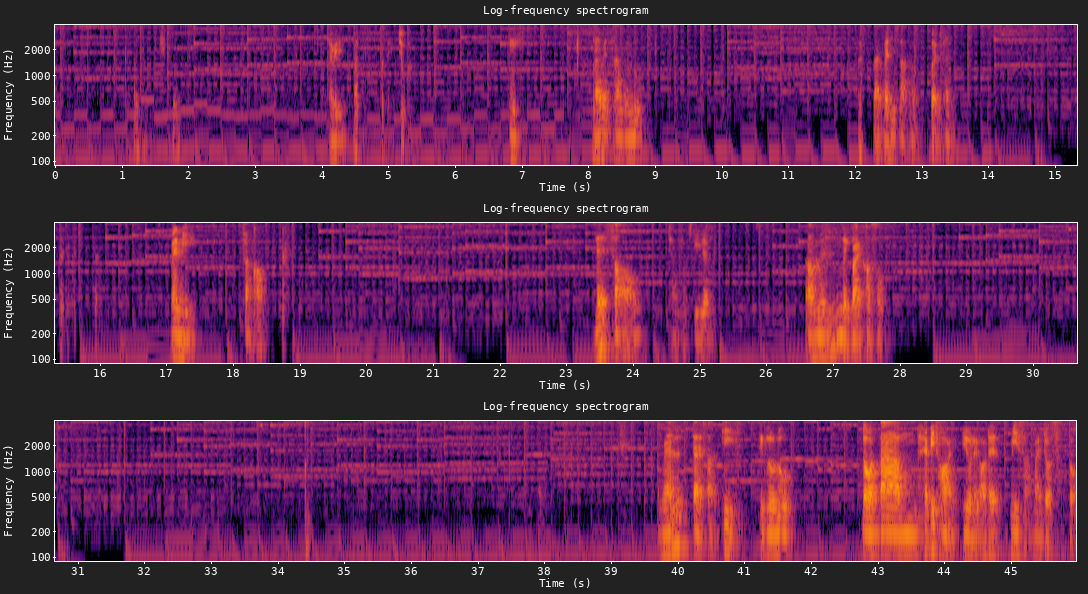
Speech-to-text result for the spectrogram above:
อะไรจุกอืมแล้วเป็นทางเป็นลูกแต่ไปที่สามเปิดให้ไม่มีสังกองเลขสองจังสกีเลยเอาหนึ่งหนึ่งใบเข้าส่ง งั้นแต่สามกี่ติกลูลูโดดตามแฮปปี้ทอยอยู่ในออเดอร์ มีสามใบโดดสามตัว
